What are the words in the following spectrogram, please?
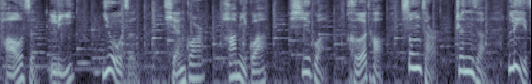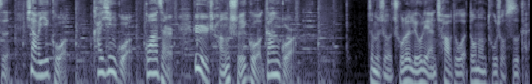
桃子、梨、柚子、甜瓜、哈密瓜、西瓜、核桃、松子儿、榛子、栗子、夏威夷果、开心果、瓜子儿、日常水果、干果。这么说，除了榴莲，差不多都能徒手撕开。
